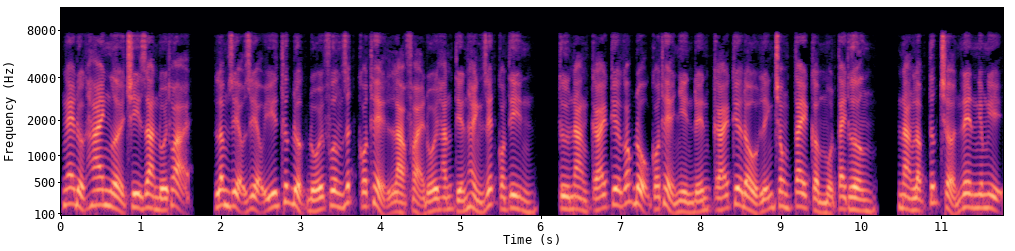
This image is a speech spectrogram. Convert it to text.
Nghe được hai người chi gian đối thoại, Lâm Diệu Diệu ý thức được đối phương rất có thể là phải đối hắn tiến hành giết con tin, từ nàng cái kia góc độ có thể nhìn đến cái kia đầu lĩnh trong tay cầm một tay thương, nàng lập tức trở nên nghiêm nghị.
